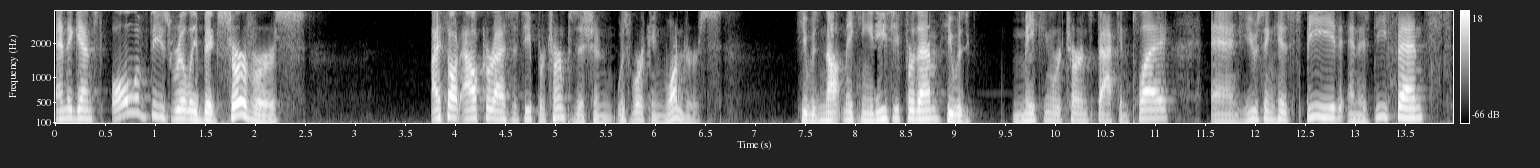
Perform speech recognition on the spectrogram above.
and against all of these really big servers, I thought Alcaraz's deep return position was working wonders. He was not making it easy for them. He was making returns back in play and using his speed and his defense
